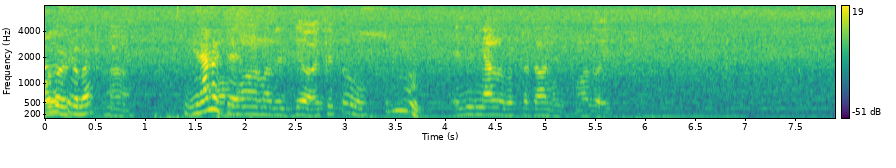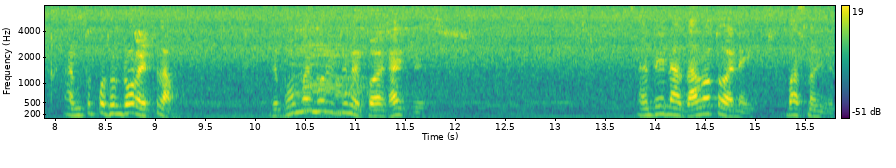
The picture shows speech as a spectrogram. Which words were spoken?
মজা হয়েছে না? হ্যাঁ। হয়েছে? আমাদের দেওয়া হয়েছে তো। এই জন্য আলুর ভর্তাটা অনেক মজা হয়েছে। আমি তো প্রথম ডরাইছিলাম যে বোম্বাই মরিচ দিবে কয় খাইছে? আমি না জালও তো হয় নাই বাসনা হয়েছে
